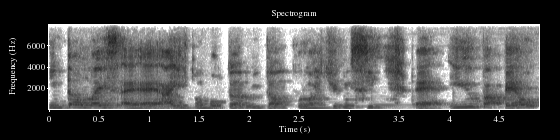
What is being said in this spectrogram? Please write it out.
Então, mas é, é, Ayrton, voltando então para o artigo em si, é, e o papel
